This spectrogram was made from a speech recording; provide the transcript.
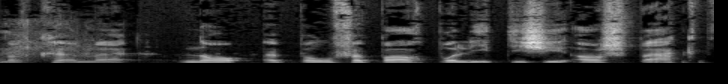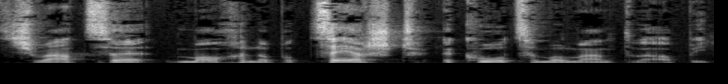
wir können noch auf ein paar politische Aspekte schwätzen, machen aber zuerst einen kurzen Moment Werbung.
